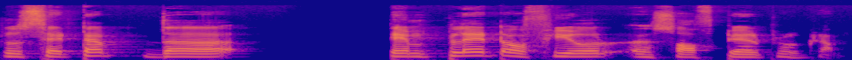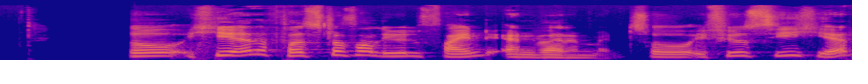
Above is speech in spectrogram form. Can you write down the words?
to set up the template of your uh, software program. So here, first of all, you will find environment. So if you see here,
